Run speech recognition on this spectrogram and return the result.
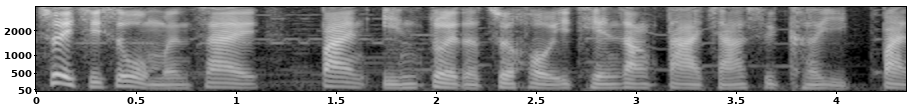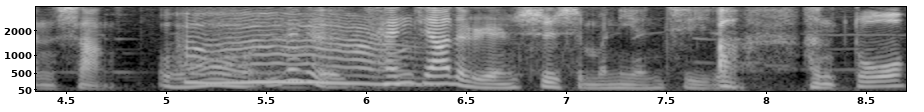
所以其实我们在办营队的最后一天，让大家是可以办上。哦，那个参加的人是什么年纪的啊？很多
